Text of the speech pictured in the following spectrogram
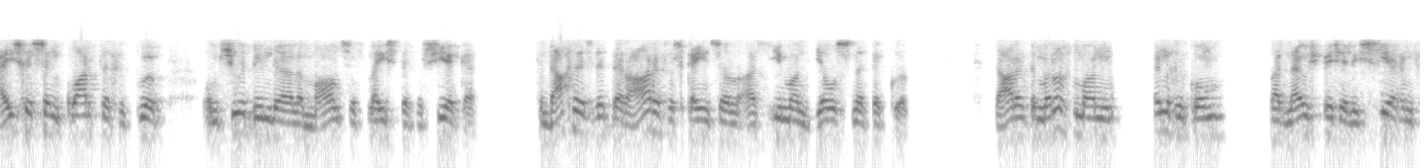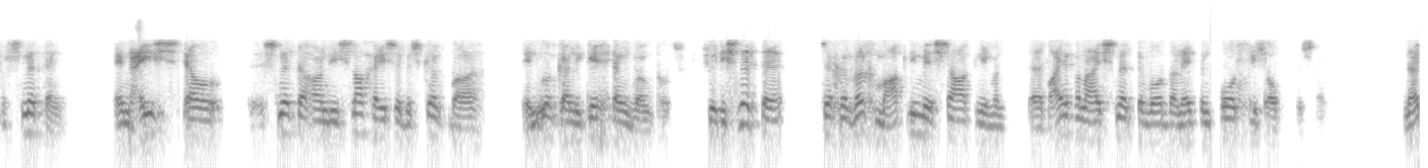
huisgesin kwarte gekoop om sodoende hulle maand se vleis te verseker. Vandag is dit 'n rare verskynsel as iemand heel snitte koop. Daar het 'n middelman ingekom wat nou spesialiseer in versnitting en hy stel snitte aan die slaghuise beskikbaar en ook aan die kettingwinkels. So die snitte se gewig maak nie meer saak nie want uh, baie van daai snitte word dan net in porsies opgesny. Nou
